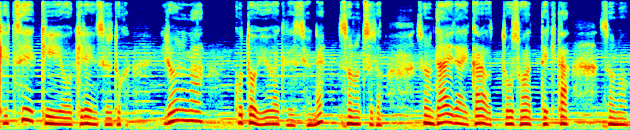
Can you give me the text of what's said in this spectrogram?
血液をきれいにするとかいろいろなことを言うわけですよね。その都度。その代々から教わってきたその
